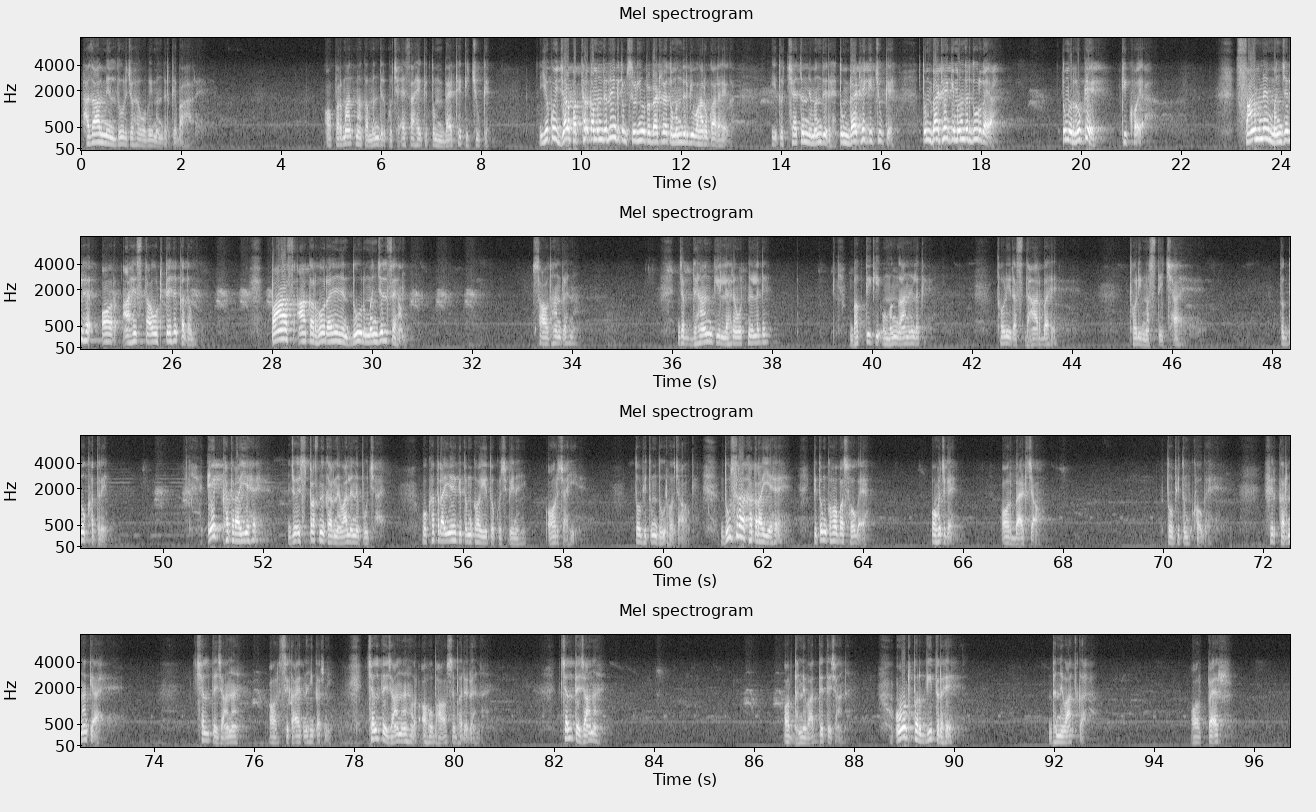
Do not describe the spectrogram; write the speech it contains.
हज़ार मील दूर जो है वो भी मंदिर के बाहर है। और परमात्मा का मंदिर कुछ ऐसा है कि तुम बैठे कि चूके। ये कोई जड़ पत्थर का मंदिर नहीं कि तुम सीढ़ियों पर बैठ रहे तो मंदिर भी वहाँ रुका रहेगा। ये तो चैतन्य मंदिर है। तुम बैठे कि चूके? तुम बैठे कि मंदिर दूर गया? तुम रुके कि खोया? सामने मंजिल है और आहिस्ता उठते हैं कदम। पास आकर हो रहे हैं दूर मंजिल से हम। सावधान रहना। जब ध्यान की लहरें उठने लगे, भक्ति की उमंग आने लगे, थोड़ी रसधार बहे, थोड़ी मस्ती छाए तो दो खतरे। एक खतरा यह है जो इस प्रश्न करने वाले ने पूछा है। वो खतरा यह है कि तुम कहो, ये तो कुछ भी नहीं। और चाहिए तो भी तुम दूर हो जाओगे। दूसरा खतरा यह है कि तुम कहो, बस हो गया, पहुँच गए और बैठ जाओ। तो भी तुम खो गए। फिर करना क्या है? चलते जाना है और शिकायत नहीं करनी। चलते जाना है और अहोभाव से भरे रहना है। चलते जाना है और धन्यवाद देते जाना। ओठ पर गीत रहे, धन्यवाद का और पैर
